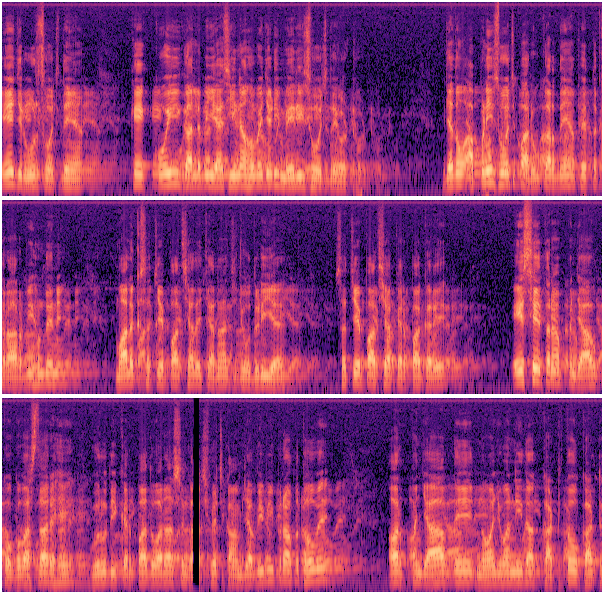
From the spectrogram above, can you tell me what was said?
ਇਹ ਜ਼ਰੂਰ ਸੋਚਦੇ ਹਾਂ ਕਿ ਕੋਈ ਗੱਲ ਵੀ ਐਸੀ ਨਾ ਹੋਵੇ ਜਿਹੜੀ ਮੇਰੀ ਸੋਚ ਦੇ ਉਲਟ ਹੋਵੇ। ਜਦੋਂ ਆਪਣੀ ਸੋਚ ਭਾਰੂ ਕਰਦੇ ਆ ਫਿਰ ਤਕਰਾਰ ਵੀ ਹੁੰਦੇ ਨੇ। ਮਾਲਕ ਸੱਚੇ ਪਾਤਸ਼ਾਹ ਦੇ ਚਰਨਾਂ 'ਚ ਜੋਦੜੀ ਹੈ। ਸੱਚੇ ਪਾਤਸ਼ਾਹ ਕਿਰਪਾ ਕਰੇ। ਇਸੇ ਤਰ੍ਹਾਂ ਪੰਜਾਬ ਘੁੱਗ ਵਸਦਾ ਰਹੇ। ਗੁਰੂ ਦੀ ਕਿਰਪਾ ਦੁਆਰਾ ਸੰਘਰਸ਼ ਵਿੱਚ ਕਾਮਯਾਬੀ ਵੀ ਪ੍ਰਾਪਤ ਹੋਵੇ ਔਰ ਪੰਜਾਬ ਦੇ ਨੌਜਵਾਨੀ ਦਾ ਘੱਟ ਤੋਂ ਘੱਟ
